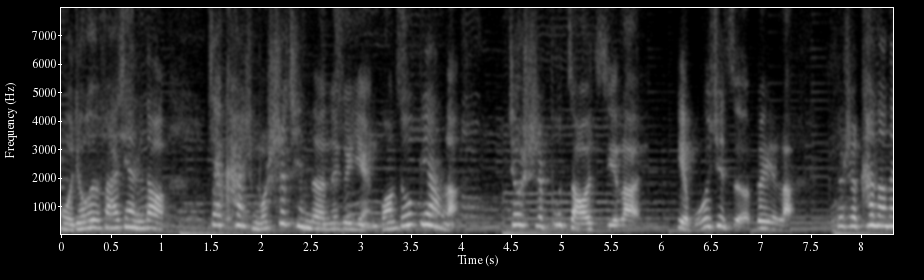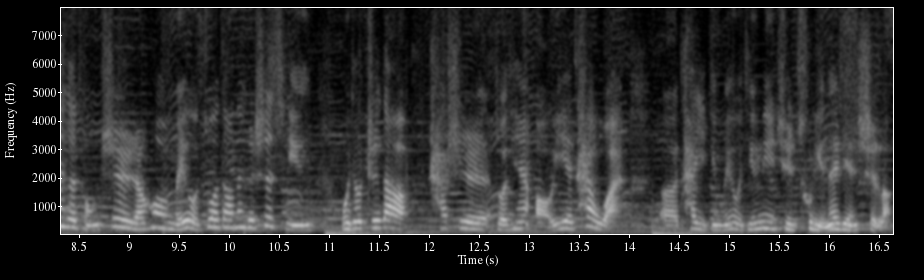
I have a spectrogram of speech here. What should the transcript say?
我就会发现到，在看什么事情的那个眼光都变了。就是不着急了，也不会去责备了，就是看到那个同事，然后没有做到那个事情，我就知道他是昨天熬夜太晚，呃，他已经没有精力去处理那件事了。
